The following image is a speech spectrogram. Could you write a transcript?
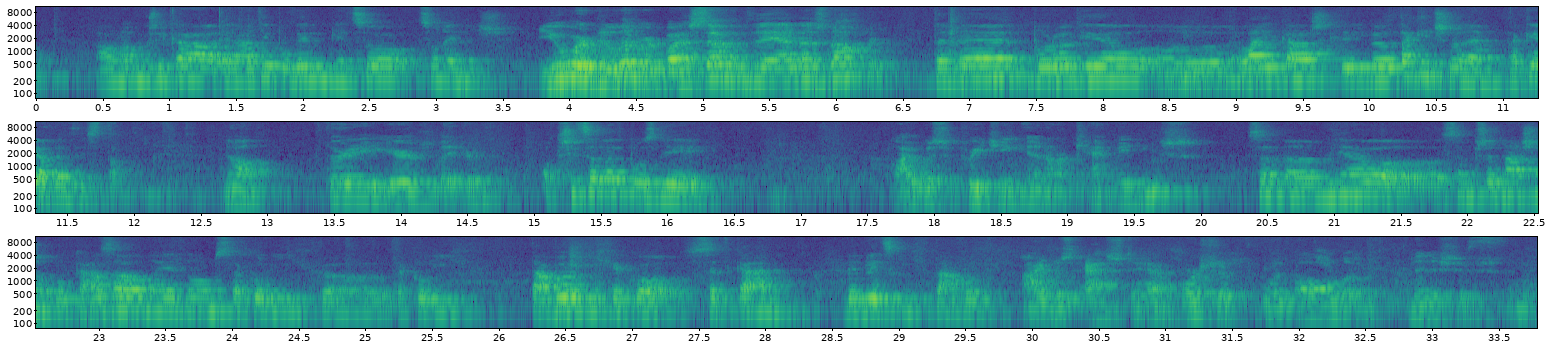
A ona mu říká, já ti povím něco, co nevíš. You were delivered by a Seventh day Adventist doctor. Tebe porodil uh, lékař, který byl taky členem, taky adventista. Now, 30 years later, O 30 let později I was preaching in our camp meetings, jsem eh, měl, eh, jsem přednášel nebo kázal na jednom z takových, takových táborových jako setkání, biblických táborů. I was asked to have worship with all the ministers and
